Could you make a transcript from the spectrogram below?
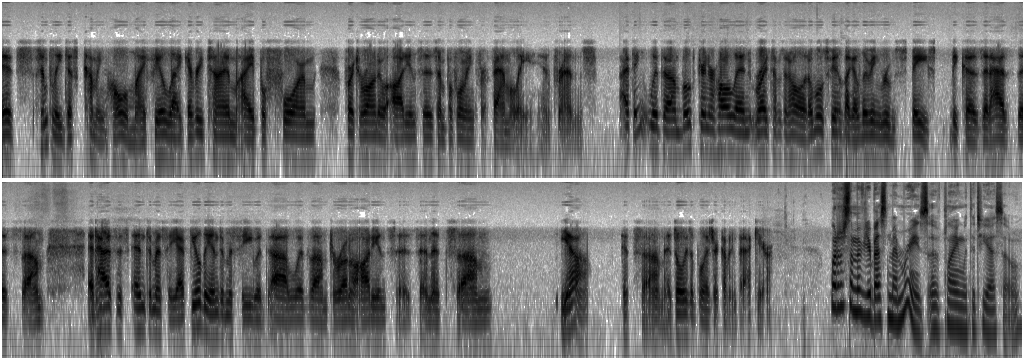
It's simply just coming home. I feel like every time I perform for Toronto audiences, I'm performing for family and friends. I think with um, both Koerner Hall and Roy Thomson Hall, it almost feels like a living room space because it has this um, it has this intimacy. I feel the intimacy with uh, with um, Toronto audiences, and it's um, yeah, it's um, it's always a pleasure coming back here. What are some of your best memories of playing with the TSO?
